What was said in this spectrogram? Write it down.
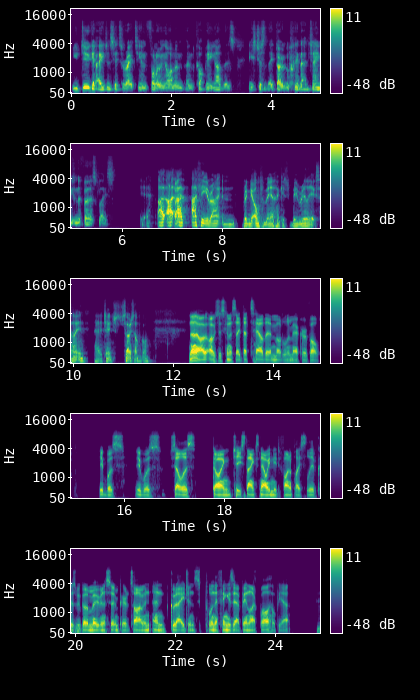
you do get agents iterating and following on and, and copying others. It's just that they don't like that change in the first place. Yeah, I, I, I think you're right, and bring it on for me. I think it would be really exciting uh, change. Sorry, Sam, go on. No, I, I was just going to say that's how the model in America evolved. It was it was sellers going, geez, thanks. Now we need to find a place to live because we've got to move in a certain period of time, and, and good agents pulling their fingers out, being like, well, I'll help you out. Hmm.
